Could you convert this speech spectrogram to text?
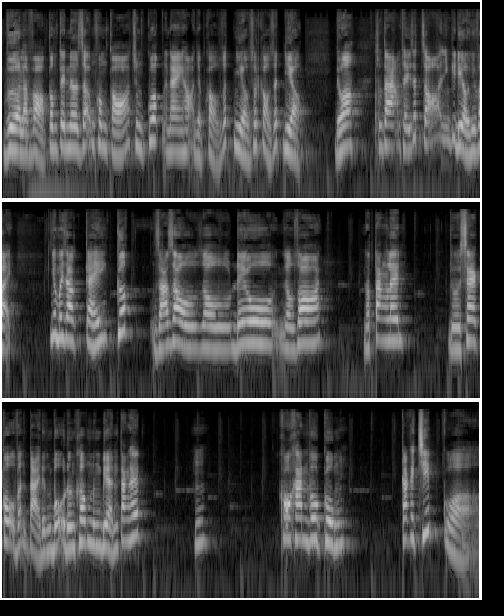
Vừa là vỏ container rỗng không có Trung Quốc hiện nay họ nhập khẩu rất nhiều xuất khẩu rất nhiều đúng không? Chúng ta cũng thấy rất rõ những cái điều như vậy. Nhưng bây giờ cái cước giá dầu dầu DO dầu do ấy, nó tăng lên. Rồi xe cộ vận tải đường bộ đường không đường biển tăng hết. Ừ khó khăn vô cùng. Các cái chip của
